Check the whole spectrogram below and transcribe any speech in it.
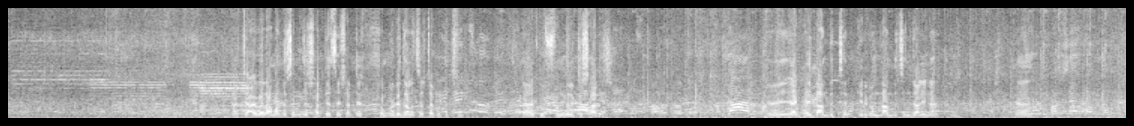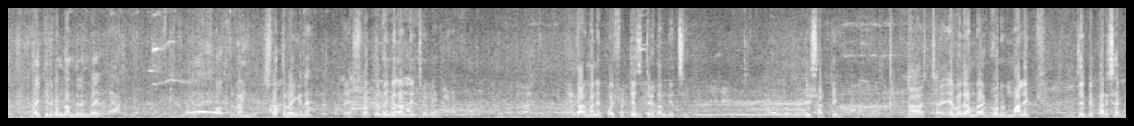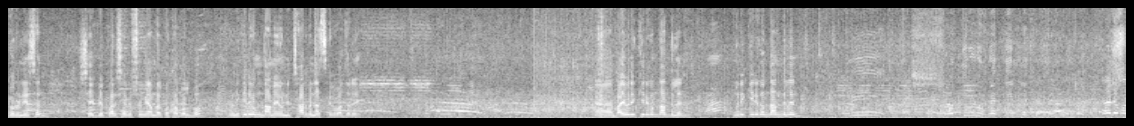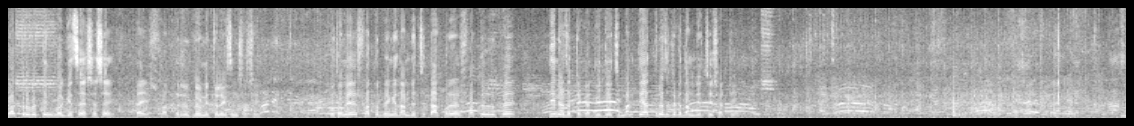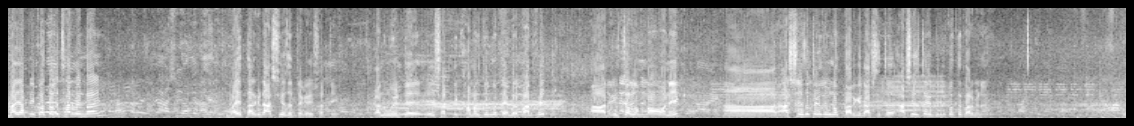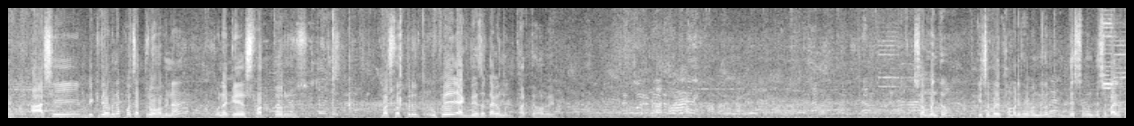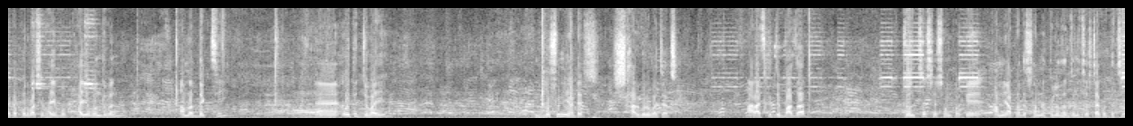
আচ্ছা এবার আমাদের সামনে যে শার্টটি আছে শার্টের সম্পর্কে জানার চেষ্টা করতেছি। খুব সুন্দর একটি শার্ট। এক ভাই দাম দিচ্ছেন। কীরকম দাম দিচ্ছেন জানি না। ভাই, কীরকম দাম দিলেন ভাই? সত্তর ভাঙবে সত্তর ভেঙে না? তাই সত্তর ভেঙে দাম দিচ্ছে উনি। তার মানে পঁয়ষট্টি হাজার টাকা দাম দিচ্ছে। এই শার্টটি। আচ্ছা এবারে আমরা গরুর মালিক যে ব্যাপারী সাহেব গরু নিয়েছেন সেই ব্যাপারী সাহেবের সঙ্গে আমরা কথা বলব। উনি কীরকম দামে উনি ছাড়বেন আজকের বাজারে? ভাই উনি কীরকম দাম দিলেন? উনি কীরকম দাম দিলেন? সত্তর উপরে তিন বছর গেছে শেষে? তাই সত্তরের উপরে উনি চলে গেছেন শেষে। প্রথমে সত্তর ভেঙে দাম দিচ্ছে, তারপরে সত্তরের উপরে তিন হাজার টাকা দিয়ে দিয়েছে মানে তিয়াত্তর হাজার টাকা দাম এই শার্টটি। ভাই, আপনি কত হলে ছাড়বেন ভাই? ভাই টার্গেট আশি হাজার টাকা এই শার্টটি। কারণ ওইটা এই শার্টটি খামার জন্য তো একবার পারফেক্ট আর উঁচা লম্বা অনেক, আর আশি হাজার টাকা ওনার টার্গেট আশি আশি হাজার টাকা বিক্রি করতে পারবে না। আশি বিক্রি হবে না, পঁচাত্তরও হবে না। ওনাকে সত্তর বা সত্তরের উপরে এক, দুই হাজার টাকার মধ্যে থাকতে হবে। সম্মানিত কিছু ভাই, খামারি ভাই, বন্ধুগণ, দেশ এবং দেশের বাইরে থাকা প্রবাসী ভাই ভাই ও বন্ধুগণ, আমরা দেখছি ঐতিহ্যবাহী বসুনিহাটের সারগরু বাজার। আর আজকের যে বাজার চলছে, সে সম্পর্কে আমি আপনাদের সামনে তুলে ধরার জন্য চেষ্টা করতেছি।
